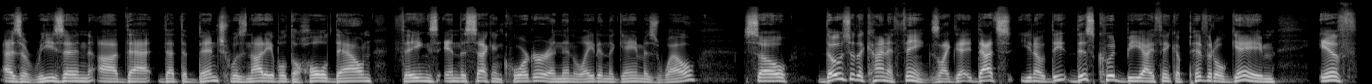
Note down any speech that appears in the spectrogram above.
as a reason uh, that that the bench was not able to hold down things in the second quarter and then late in the game as well. So those are the kind of things like that's you know th- this could be I think a pivotal game if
